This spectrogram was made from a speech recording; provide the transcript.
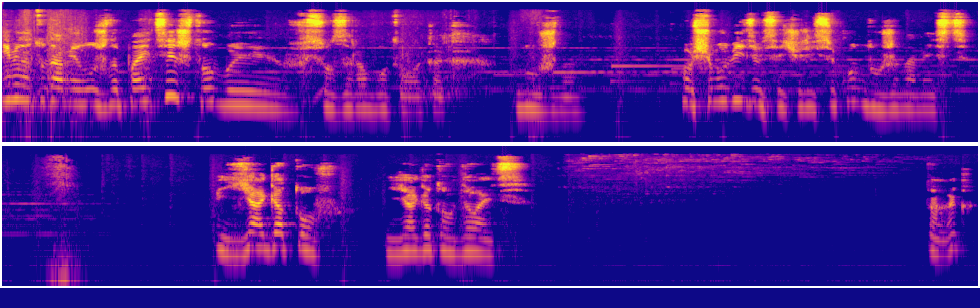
Именно туда мне нужно пойти, чтобы все заработало как нужно. В общем, увидимся через секунду уже на месте. Я готов. Я готов, давайте. Так.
